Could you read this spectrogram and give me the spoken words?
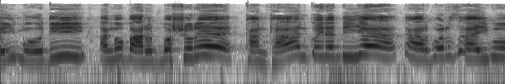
এই মোদি আঙ্গ ভারতবর্ষরে খান খান কইরা দিয়া তারপর যাইবো।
